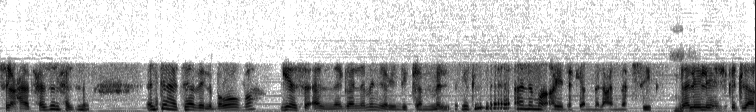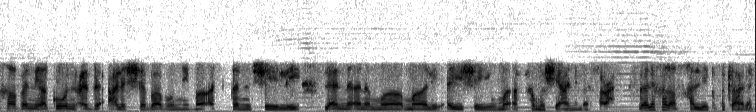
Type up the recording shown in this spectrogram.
تصير حالة حزن حزنوا. انتهت هذه البروفة جاء سألنا قال لنا من يريد يكمل؟ قلت أنا ما أريد أكمل عن نفسي، قال لي ليش؟ قلت له أخاف إني أكون عبء على الشباب وإني ما أتقن الشيء لي لأن أنا ما مالي أي شيء وما أفهم وش يعني مسرح، قال لي خلاص خليك مكانك،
